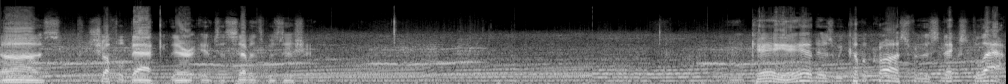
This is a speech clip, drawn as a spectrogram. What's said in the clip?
uh, shuffled back there into seventh position. Okay, and as we come across for this next lap,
